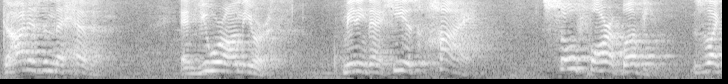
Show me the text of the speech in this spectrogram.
God is in the heaven, and you are on the earth, meaning that He is high, so far above you. This is like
